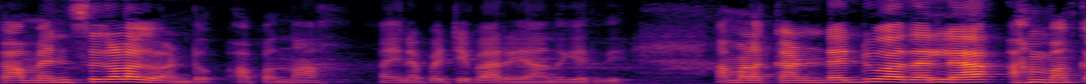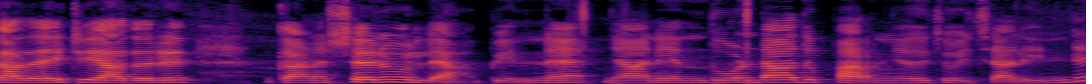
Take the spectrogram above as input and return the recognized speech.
കമൻസുകളൊക്കെ കണ്ടു. അപ്പം എന്നാൽ അതിനെപ്പറ്റി പറയാമെന്ന് കരുതി. നമ്മളെ കണ്ടന്റും അതല്ല. നമുക്ക് അതായിട്ട് യാതൊരു കണക്ഷനും ഇല്ല. പിന്നെ ഞാൻ എന്തുകൊണ്ടാണ് അത് പറഞ്ഞത് ചോദിച്ചാൽ എന്റെ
